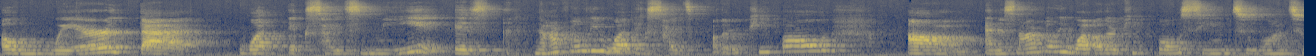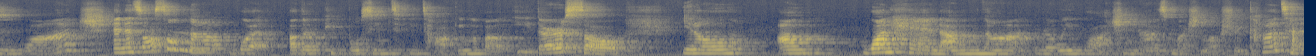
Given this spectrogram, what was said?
aware that what excites me is not really what excites other people. Um, and it's not really what other people seem to want to watch. And it's also not what other people seem to be talking about either. So, you know, um, one hand, I'm not really watching as much luxury content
